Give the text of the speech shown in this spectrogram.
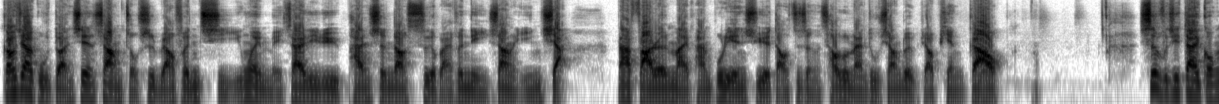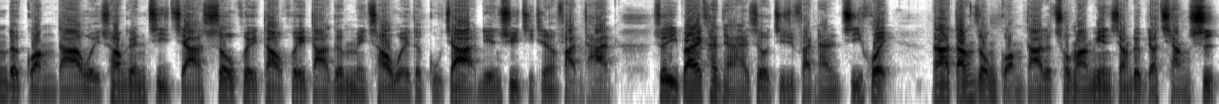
高价股短线上走势比较分歧，因为美债利率攀升到四个百分点以上的影响，那法人买盘不连续，也导致整个操作难度相对比较偏高。伺服器代工的广达、伟创跟技嘉受惠到辉达跟美超维的股价连续几天的反弹，所以礼拜看起来还是有继续反弹的机会。那当中广达的筹码面相对比较强势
